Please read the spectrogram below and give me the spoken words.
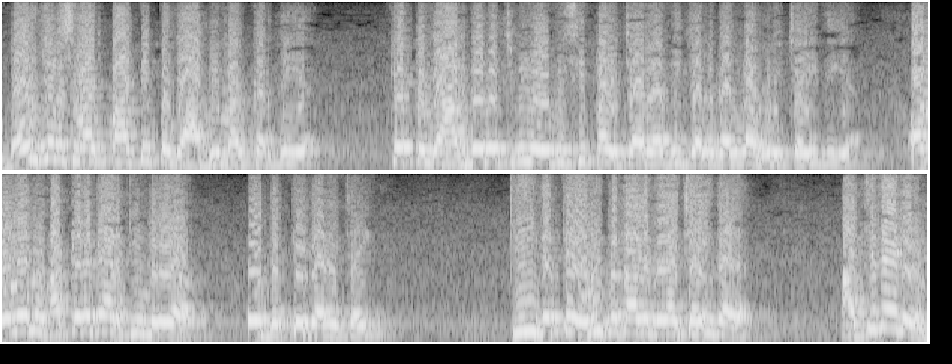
ਬਹੁਜਨ ਸਮਾਜ ਪਾਰਟੀ ਪੰਜਾਬ ਵੀ ਮੰਗ ਕਰਦੀ ਆ ਕਿ ਪੰਜਾਬ ਦੇ ਵਿੱਚ ਵੀ ਓਬੀਸੀ ਭਾਈਚਾਰਿਆਂ ਦੀ ਜਨਗਣਨਾ ਹੋਣੀ ਚਾਹੀਦੀ ਆ। ਔਰ ਉਹਨਾਂ ਨੂੰ ਹੱਕ ਅਧਿਕਾਰ ਕੀ ਮਿਲਿਆ, ਉਹ ਦਿੱਤੇ ਜਾਣੇ ਚਾਹੀਦੇ। ਕੀ ਦਿੱਤੇ ਉਹ ਵੀ ਪਤਾ ਲੱਗਣਾ ਚਾਹੀਦਾ ਹੈ। ਅੱਜ ਦੇ ਦਿਨ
